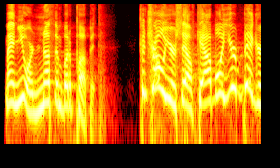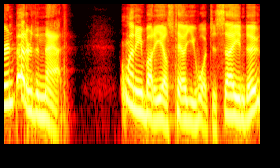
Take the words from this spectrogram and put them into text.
man, you are nothing but a puppet. Control yourself, cowboy. You're bigger and better than that. Don't let anybody else tell you what to say and do.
